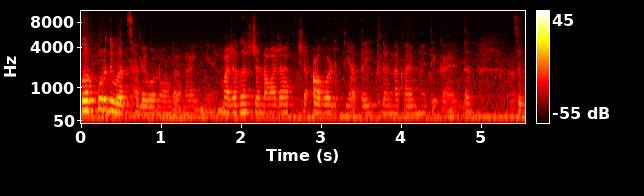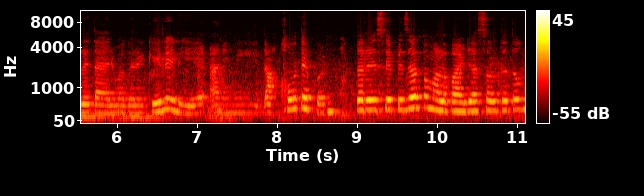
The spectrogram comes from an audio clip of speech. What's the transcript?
भरपूर दिवस झाले बनवलं नाही आहे माझ्या घरच्यांना माझ्या आजची आवडती आता इथल्यांना काय माहिती काय तर सगळी तयारी वगैरे केलेली आहे आणि मी दाखवते पण फक्त रेसिपी जर तुम्हाला पाहिजे असेल तर तर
